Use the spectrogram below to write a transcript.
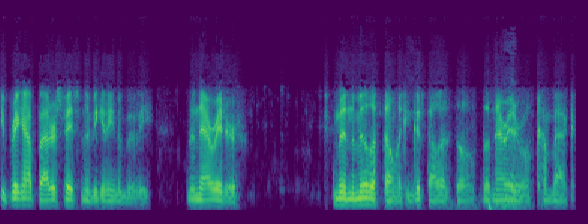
You bring up outer space in the beginning of the movie. The narrator, and then in the middle of the film, like in Goodfellas, the the narrator will come back.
